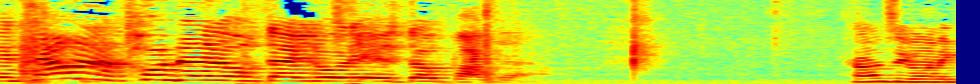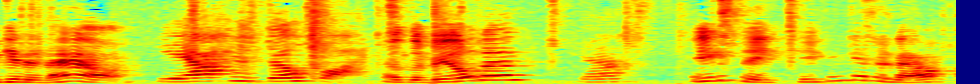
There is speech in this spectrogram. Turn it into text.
And how in a tornado day do it is dope bike out? How's he going to get it out? Yeah, his dope bike. Of the building? Yeah. Easy. He can get it out.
